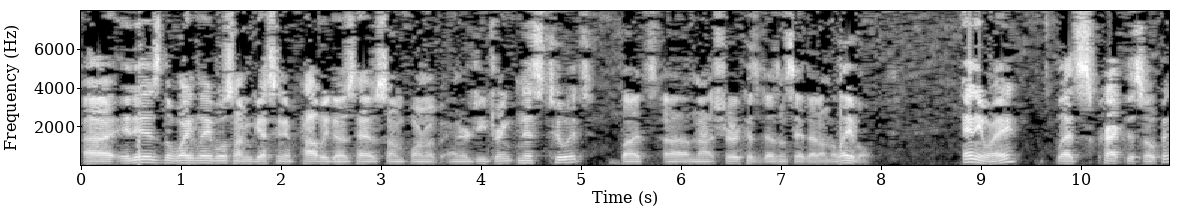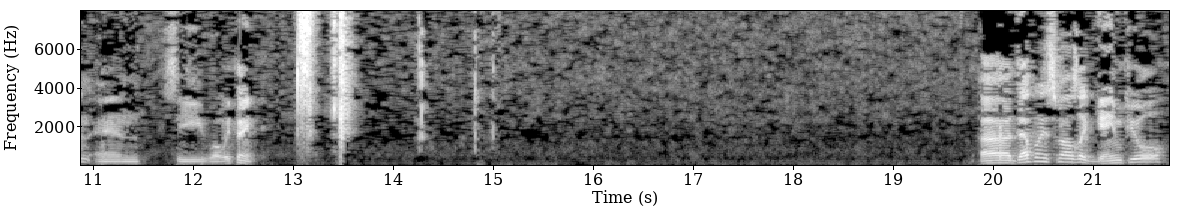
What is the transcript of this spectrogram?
Uh, it is the white label, so I'm guessing it probably does have some form of energy drinkness to it, but uh, I'm not sure because it doesn't say that on the label. Anyway, let's crack this open and see what we think. Uh, definitely smells like game fuel.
